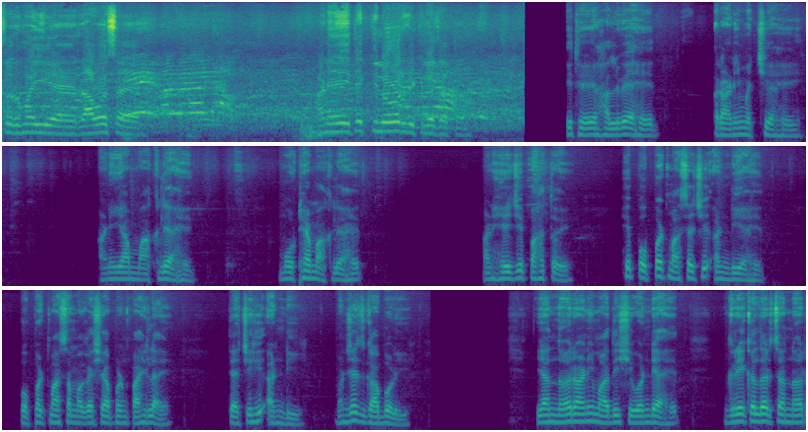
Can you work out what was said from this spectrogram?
सुरमई आहे रावस आहे. आणि हे इथे किलोवर विकलं जातं. इथे हलवे आहेत राणी मच्छी आहे आणि या माकल्या आहेत मोठ्या माकल्या आहेत. आणि हे जे पाहतोय हे पोपट माशाची अंडी आहेत. पोपट मासा मगाशी आपण पाहिला आहे त्याची ही अंडी म्हणजेच गाबोळी. या नर आणि मादी शिवंडे आहेत. ग्रे कलरचा नर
